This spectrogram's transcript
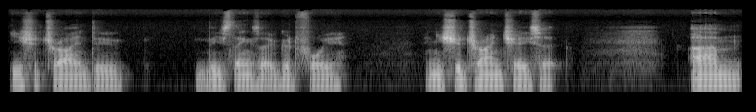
you should try and do these things that are good for you, and you should try and chase it. Um,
